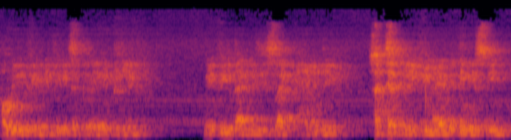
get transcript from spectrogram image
How do we feel? We feel it's a great relief. We feel that this is like heavenly, such a relief, you know, everything is being,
